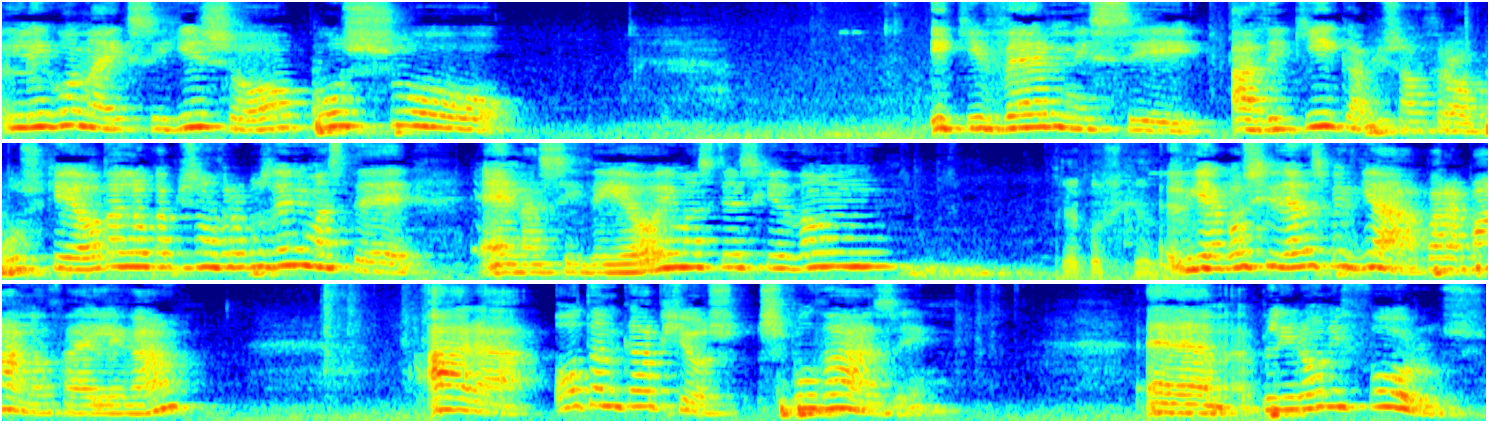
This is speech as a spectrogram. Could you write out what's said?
λίγο να εξηγήσω πόσο η κυβέρνηση αδικεί κάποιους ανθρώπους και όταν λέω κάποιους ανθρώπους δεν είμαστε ένας ή δύο, είμαστε σχεδόν 200.000 παιδιά, παραπάνω θα έλεγα. Άρα, όταν κάποιος σπουδάζει, ε, πληρώνει φόρους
